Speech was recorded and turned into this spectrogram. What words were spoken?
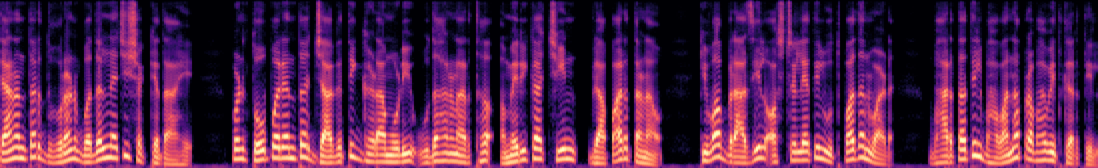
त्यानंतर धोरण बदलण्याची शक्यता आहे. पण तोपर्यंत जागतिक घडामोडी उदाहरणार्थ अमेरिका चीन व्यापार तणाव किंवा ब्राझील ऑस्ट्रेलियातील उत्पादन वाढ भारतातील भावांना प्रभावित करतील.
